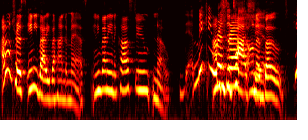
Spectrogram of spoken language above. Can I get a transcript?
I don't trust anybody behind a mask. Anybody in a costume? No. Mickey I'm runs a tight on ship. a boat. He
